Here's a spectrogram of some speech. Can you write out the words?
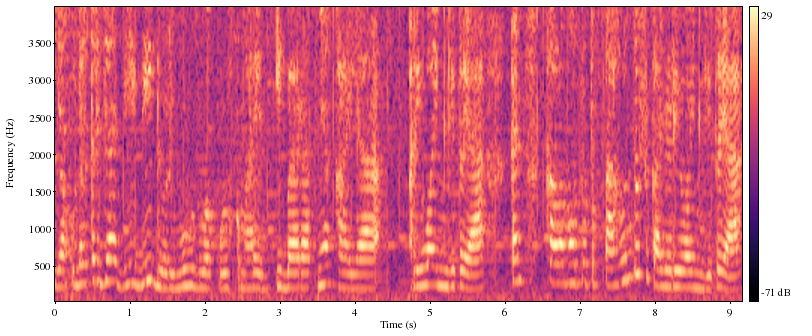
yang udah terjadi di 2020 kemarin. Ibaratnya kayak rewind gitu ya. Kan kalau mau tutup tahun tuh suka ada rewind gitu ya.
